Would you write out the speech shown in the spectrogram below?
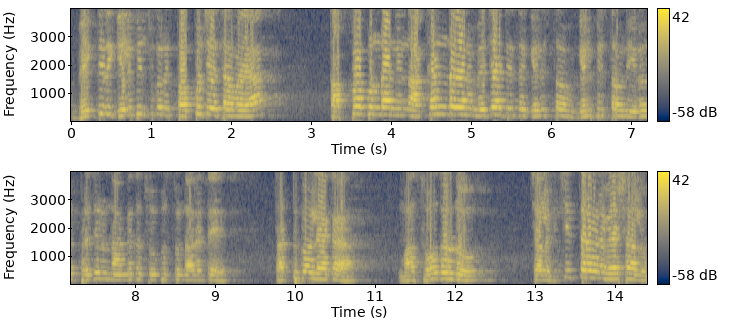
వ్యక్తిని గెలిపించుకొని తప్పు చేశామయ్యా. తప్పకుండా నిన్ను అఖండమైన మెజార్టీతో గెలుస్తాం గెలిపిస్తామని ఈరోజు ప్రజలు నా మీద చూపిస్తున్నారంటే తట్టుకోలేక మా సోదరుడు చాలా విచిత్రమైన వేషాలు.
